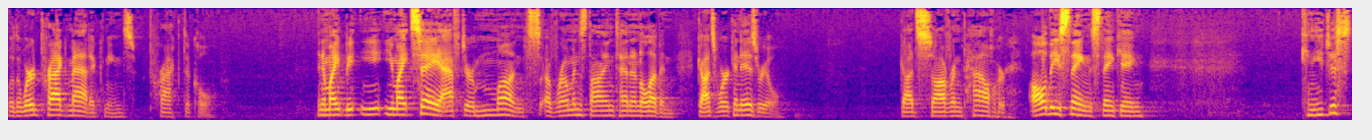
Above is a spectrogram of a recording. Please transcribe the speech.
Well, the word pragmatic means practical. And it might be, you might say after months of Romans 9, 10, and 11, God's work in Israel, God's sovereign power, all these things, thinking, can you just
